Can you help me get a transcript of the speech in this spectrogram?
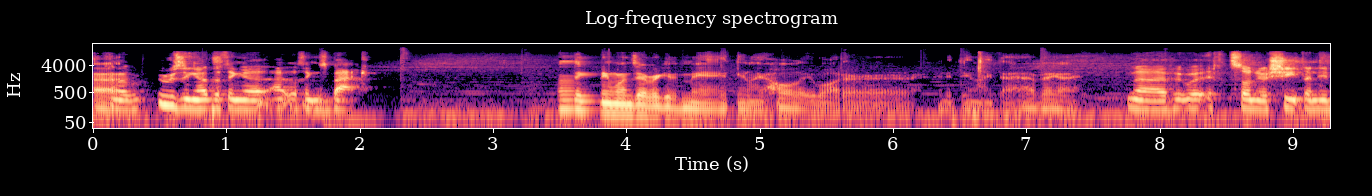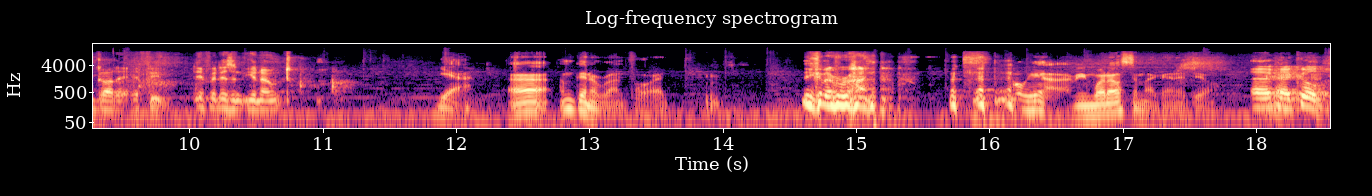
kind Uh, of oozing out the thing uh, out the thing's back. I don't think anyone's ever given me anything like holy water or anything like that, have they? I, No, if, it, were- if it's on your sheet, then you've got it. If it, if it isn't, you don't. yeah. Uh, I'm gonna run for it. You're gonna run. Oh yeah. I mean, what else am I gonna do? Okay, cool.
